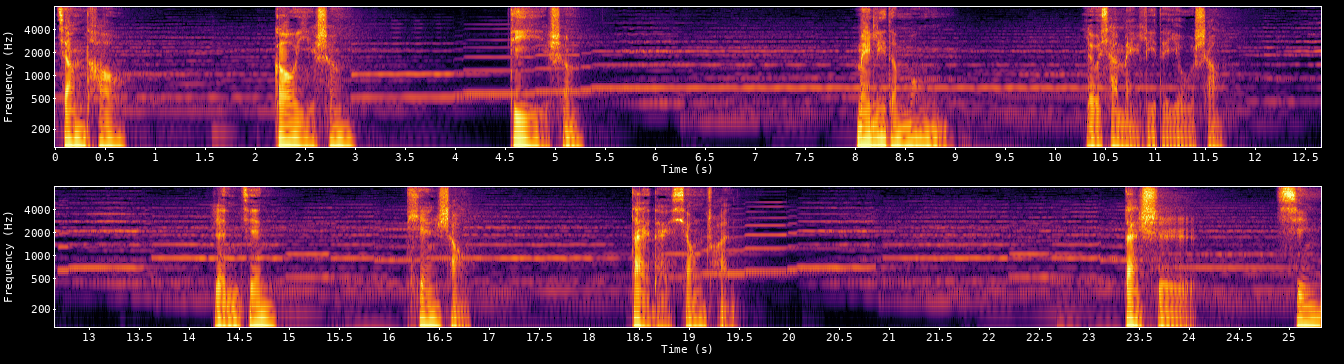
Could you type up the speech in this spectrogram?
江涛，高一声，低一声。美丽的梦，留下美丽的忧伤。人间，天上，代代相传。但是，心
